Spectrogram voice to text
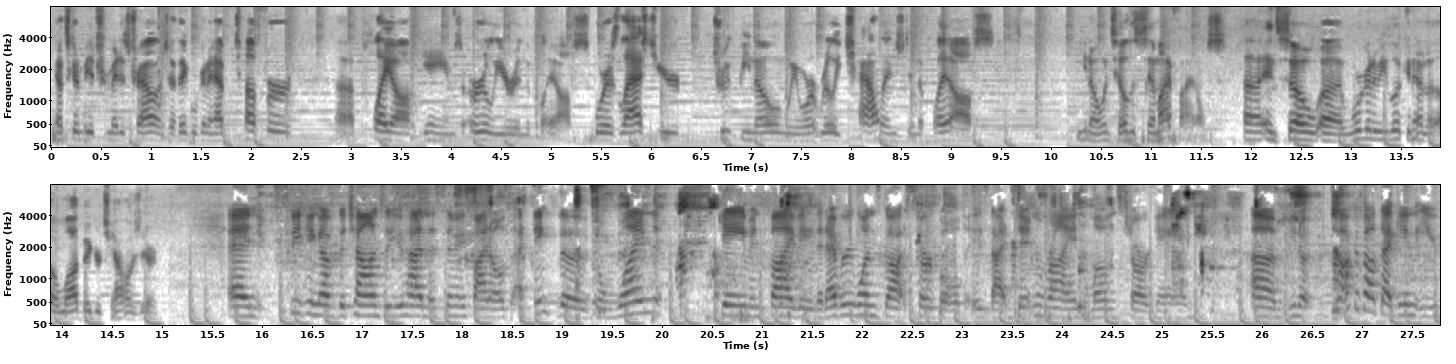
that's going to be a tremendous challenge. I think we're going to have tougher. Uh, playoff games earlier in the playoffs. Whereas last year, truth be known, we weren't really challenged in the playoffs, you know, until the semifinals. Uh, and so uh, we're going to be looking at a, a lot bigger challenge there. And speaking of the challenge that you had in the semifinals, I think the, the one game in 5A that everyone's got circled is that Denton Ryan Lone Star game. Um, you know, talk about that game that you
